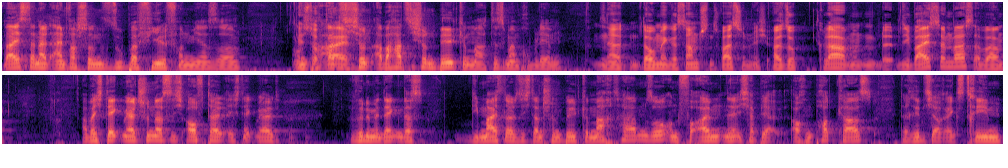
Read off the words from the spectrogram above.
weiß dann halt einfach schon super viel von mir so. Und Ist doch hat geil. Sich schon, aber hat sich schon ein Bild gemacht, das ist mein Problem. Na, don't make assumptions, weißt du nicht. Also, klar, sie weiß dann was, aber Aber ich denke mir halt schon, dass ich oft halt, ich denke mir halt, würde mir denken, dass die meisten Leute sich dann schon ein Bild gemacht haben so und vor allem, ne, ich habe ja auch einen Podcast, da rede ich auch extrem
